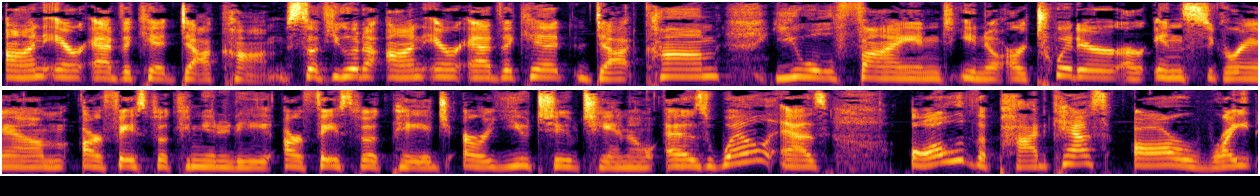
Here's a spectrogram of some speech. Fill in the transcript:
onairadvocate.com. So if you go to onairadvocate.com, you will find, you know, our Twitter, our Instagram, our Facebook community, our Facebook page, our YouTube channel, as well as all of the podcasts are right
